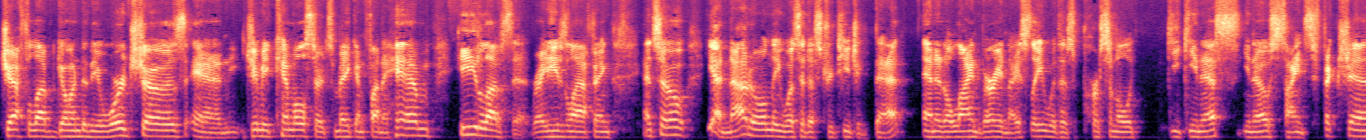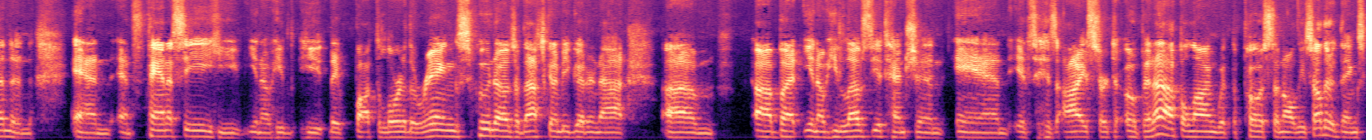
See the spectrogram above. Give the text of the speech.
Jeff loved going to the award shows and Jimmy Kimmel starts making fun of him. He loves it, right? He's laughing. And so, yeah, not only was it a strategic bet and it aligned very nicely with his personal geekiness, you know, science fiction and and and fantasy. He, you know, he he they bought the Lord of the Rings. Who knows if that's going to be good or not? Um, uh, but you know he loves the attention and it's his eyes start to open up along with the posts and all these other things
